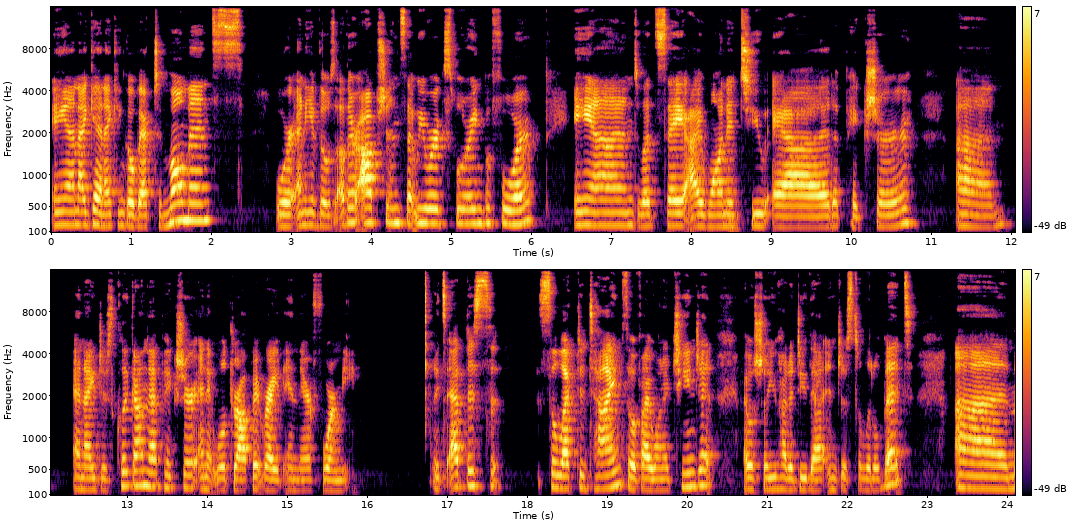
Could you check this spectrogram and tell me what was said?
And again, I can go back to moments or any of those other options that we were exploring before. And let's say I wanted to add a picture, um, and I just click on that picture and it will drop it right in there for me. It's at this selected time, so if I want to change it, I will show you how to do that in just a little bit. Um,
